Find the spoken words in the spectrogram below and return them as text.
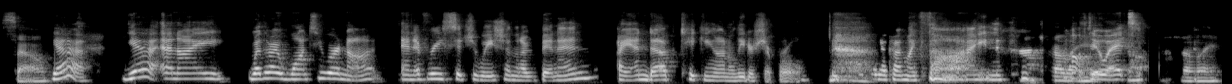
So, yeah. Yeah. And I, whether I want to or not, and every situation that I've been in, I end up taking on a leadership role. and if I'm like, fine, naturally, I'll do it. Naturally.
